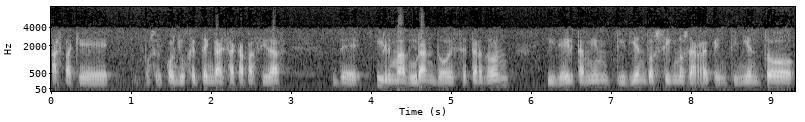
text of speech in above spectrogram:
hasta que pues el cónyuge tenga esa capacidad de ir madurando ese perdón y de ir también pidiendo signos de arrepentimiento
